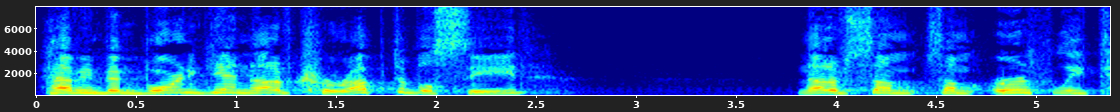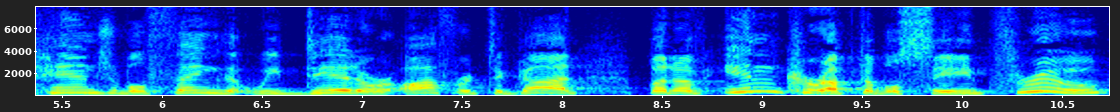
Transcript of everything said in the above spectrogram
having been born again, not of corruptible seed, not of some, some earthly, tangible thing that we did or offered to God, but of incorruptible seed through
